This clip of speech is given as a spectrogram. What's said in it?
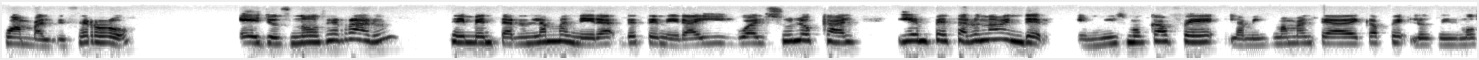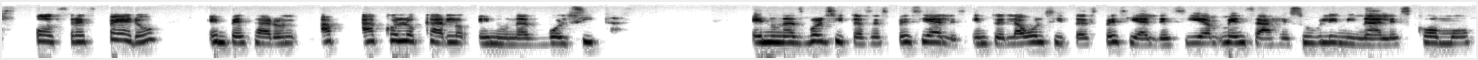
Juan Valdés cerró, ellos no cerraron, se inventaron la manera de tener ahí igual su local y empezaron a vender el mismo café, la misma malteada de café, los mismos postres, pero empezaron a colocarlo en unas bolsitas en unas bolsitas especiales. Entonces la bolsita especial decía mensajes subliminales como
